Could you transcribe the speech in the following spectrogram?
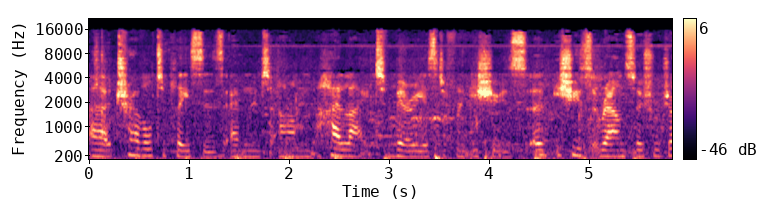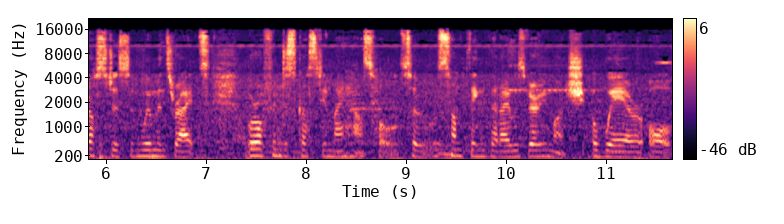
uh, travel to places and um, highlight various different issues, uh, issues around social justice and women's rights were often discussed in my household. So it was something that I was very much aware of.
